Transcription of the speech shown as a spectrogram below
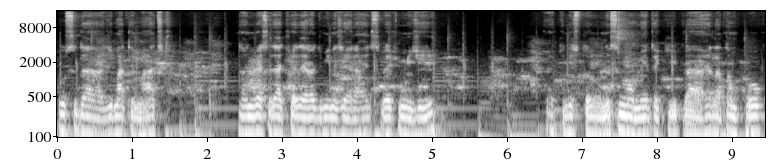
curso da, de Matemática da Universidade Federal de Minas Gerais, UFMG. Aqui estou nesse momento aqui para relatar um pouco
